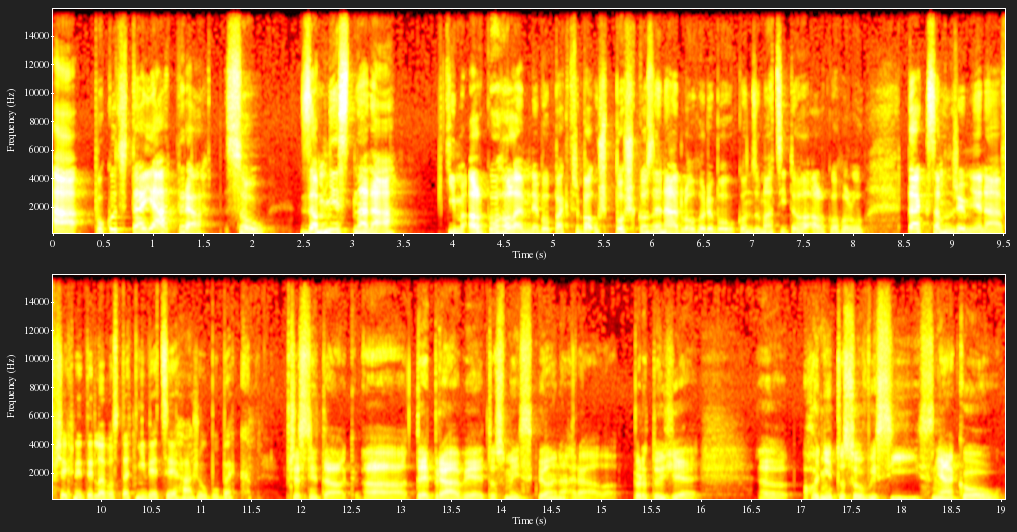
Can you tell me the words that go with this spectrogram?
A pokud ta játra jsou zaměstnaná tím alkoholem, nebo pak třeba už poškozená dlouhodobou konzumací toho alkoholu, tak samozřejmě na všechny tyhle ostatní věci hážou bubek. Přesně tak. A to je právě, to jsme ji skvěle nahrála, protože uh, hodně to souvisí s nějakou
